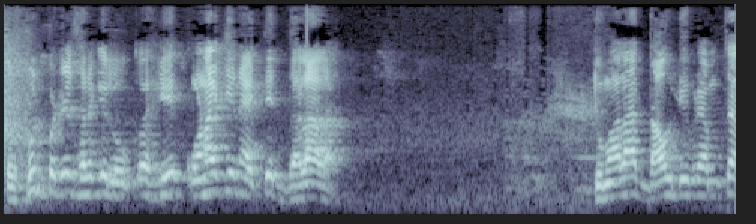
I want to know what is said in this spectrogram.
प्रफुल पटेल सारखे लोक हे कोणाचे नाहीत ते दलाल आहेत. तुम्हाला दाऊद इब्राहिमचा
